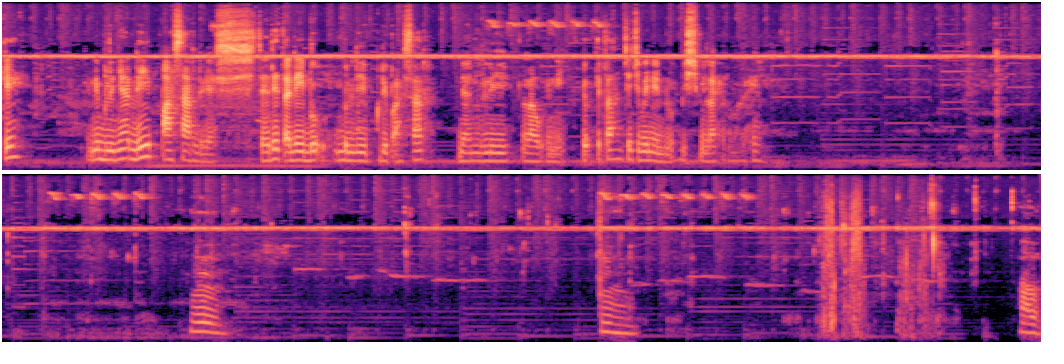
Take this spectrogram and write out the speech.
Oke ini belinya di pasar guys. Jadi tadi ibu beli di pasar dan beli lauk ini. Yuk kita cicipin ini dulu. Bismillahirrahmanirrahim. Hmm. Hmm. Oh.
